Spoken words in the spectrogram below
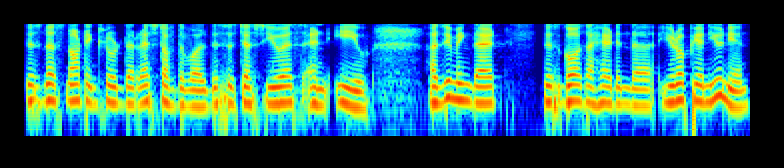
This does not include the rest of the world. This is just US and EU. Assuming that this goes ahead in the European Union,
